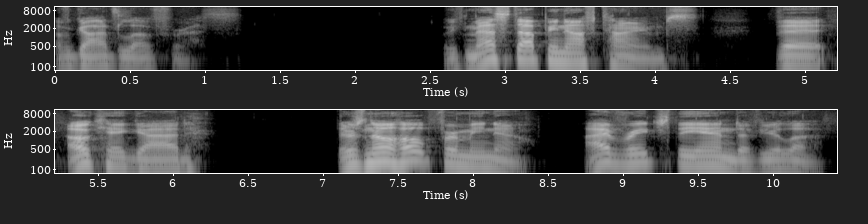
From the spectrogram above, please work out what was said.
of God's love for us? We've messed up enough times that, okay, God, there's no hope for me now. I've reached the end of your love.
